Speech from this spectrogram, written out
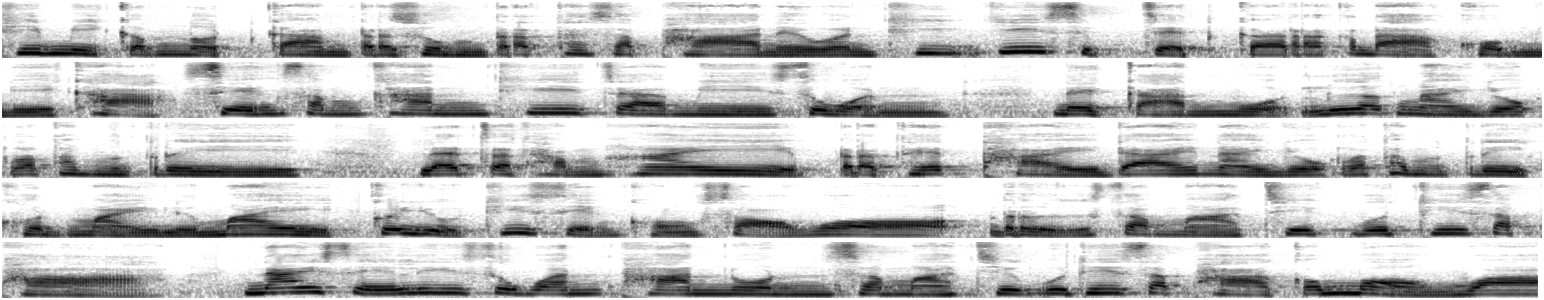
ที่มีกำหนดการประชุมรัฐสภาในวันที่ 27 กรกฎาคมนี้ค่ะ เสียงสำคัญที่จะมีส่วนในการโหวตเลือกนายกรัฐมนตรี และจะทำให้ประเทศไทยได้นายกรัฐมนตรีคนใหม่หรือไม่ ก็อยู่ที่เสียงของสวหรือสมาชิกวุฒิสภานายเสรีสุวรรณพานนท์สมาชิกวุฒิสภาก็มองว่า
